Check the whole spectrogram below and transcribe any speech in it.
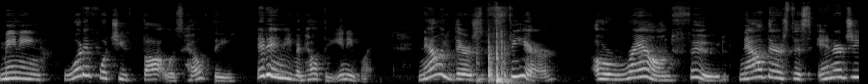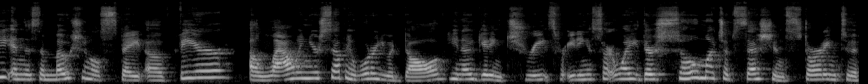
Meaning, what if what you thought was healthy, it ain't even healthy anyway? Now there's fear around food. Now there's this energy and this emotional state of fear, allowing yourself, and what are you, a dog, you know, getting treats for eating a certain way? There's so much obsession starting to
